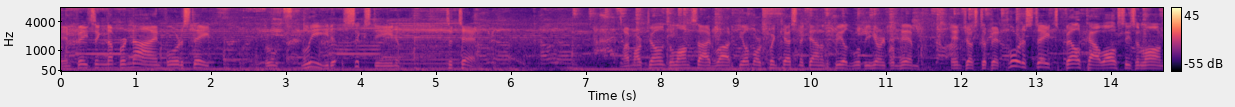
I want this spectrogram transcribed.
in facing number nine Florida State, who lead 16 to 10. I'm Mark Jones alongside Rod Gilmore. Quint Kessenich down in the field. We'll be hearing from him in just a bit. Florida State's bell cow all season long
